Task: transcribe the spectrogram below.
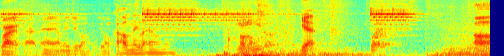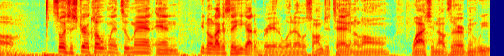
right. God damn, I mean, you gonna you gonna call a nigga like that on me? Hold on. cuz. Yeah. But um, so it's a strip club we went to, man, and you know, like I said, he got the bread or whatever. So I'm just tagging along, watching, observing. We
